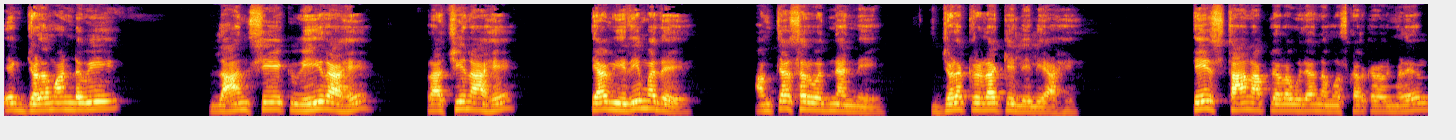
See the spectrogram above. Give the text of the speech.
एक जळमांडवी लहानशी एक विहीर आहे प्राचीन आहे. त्या विहिरीमध्ये आमच्या सर्वज्ञांनी जलक्रीडा केलेली आहे. ते स्थान आपल्याला उद्या नमस्कार करायला मिळेल.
